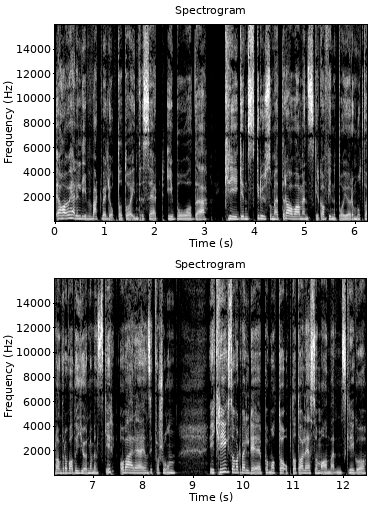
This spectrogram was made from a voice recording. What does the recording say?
Jeg har jo hele livet vært veldig opptatt og interessert i både krigens grusomheter, da, hva mennesker kan finne på å gjøre mot hverandre, og hva det gjør med mennesker. Å være i en situasjon i krig, så har vært veldig på en måte, opptatt av å lese om annen verdenskrig og,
